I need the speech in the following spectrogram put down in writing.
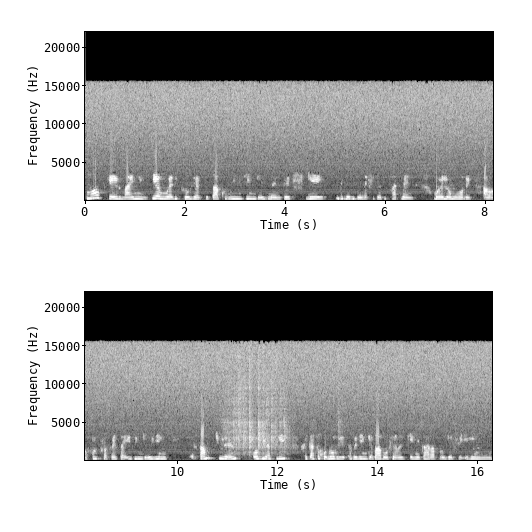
Small scale mining ke nngwe ya di-project tsa community engagement eh, le ebile di-benefit department. Mo e leng gore our full professor is engaging some students. Obviously re ka se kgone gore re lenke ba botlhe re kenye ka gara project e le nngwe.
